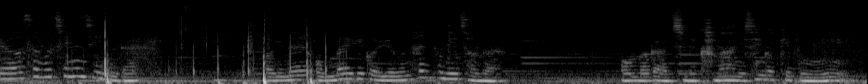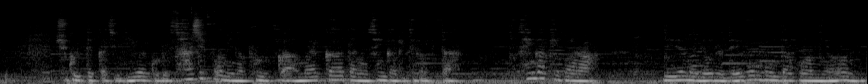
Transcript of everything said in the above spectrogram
안녕하세요. 사무 최민지입니다. 어느 날 엄마에게 걸려온 한 통의 전화. 엄마가 아침에 가만히 생각해보니 죽을 때까지 네 얼굴을 40번이나 볼까 말까 하다는 생각이 들었다. 생각해봐라. 1년에 너를 4번 본다고 하면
